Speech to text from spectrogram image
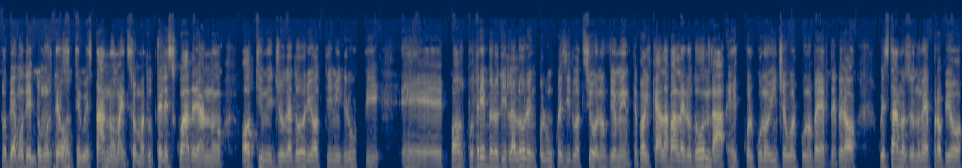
lo abbiamo detto molte volte quest'anno, ma insomma tutte le squadre hanno ottimi giocatori, ottimi gruppi eh, po- potrebbero dirla loro in qualunque situazione, ovviamente. Poi il, la palla è rotonda e qualcuno vince, qualcuno perde, però quest'anno secondo me è proprio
